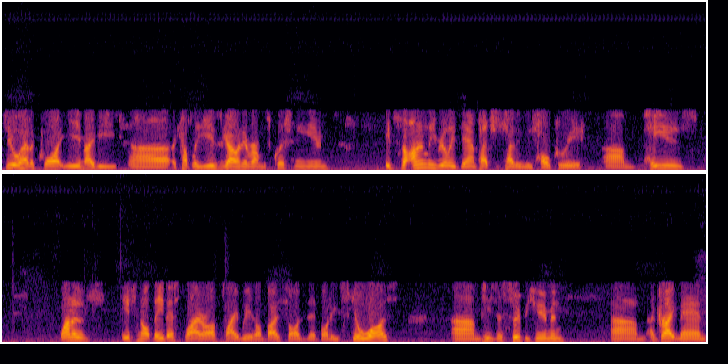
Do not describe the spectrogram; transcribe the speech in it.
Steele had a quiet year maybe uh, a couple of years ago, and everyone was questioning him. It's the only really down patch he's had in his whole career. Um, he is one of, if not the best player I've played with on both sides of their bodies, skill wise. Um, he's a superhuman, um, a great man,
